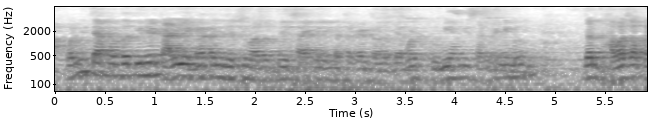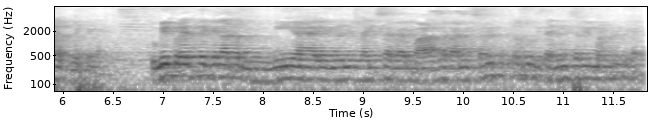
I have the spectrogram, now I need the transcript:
आपणही त्या पद्धतीने टाळी एका आणि जशी वाजत नाही सायकल एका सगळ्यात चालत त्यामुळे तुम्ही आम्ही सगळ्यांनी मिळून जर धावाचा प्रयत्न केला तुम्ही प्रयत्न केला तर मी आहे इंद्रजी नाईक साहेब आहे बाळासाहेब आम्ही सगळे तुमच्यासोबत त्यांनी सगळी मंडळी आहे.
